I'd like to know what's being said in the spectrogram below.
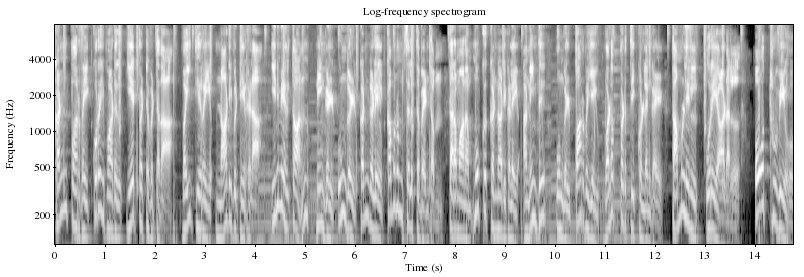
கண் பார்வை குறைபாடு ஏற்பட்டு விட்டதா வைத்தியரை நாடிவிட்டீர்களா? இனிமேல் தான் நீங்கள் உங்கள் கண்களில் கவனம் செலுத்த வேண்டும். தரமான மூக்கு கண்ணாடிகளை அணிந்து உங்கள் பார்வையை வளப்படுத்திக் கொள்ளுங்கள். தமிழில் உரையாடல் ஓ த்ருவியூ!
